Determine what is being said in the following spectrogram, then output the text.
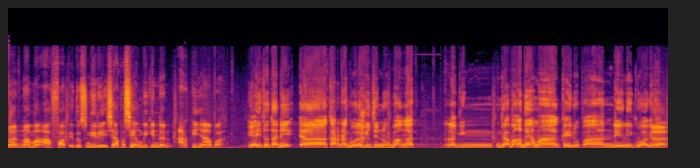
Nah, nama Avat itu sendiri siapa sih yang bikin dan artinya apa? Ya itu tadi ya, karena gue lagi jenuh banget, lagi ng- nggak banget deh sama kehidupan daily gue gitu. Ya.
